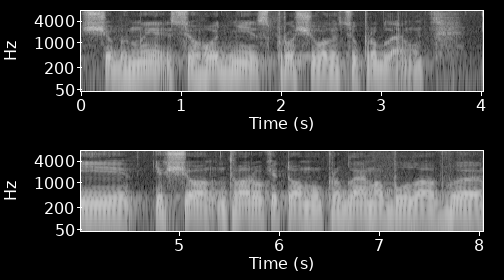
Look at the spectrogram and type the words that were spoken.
щоб ми сьогодні спрощували цю проблему. І якщо два роки тому проблема була в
